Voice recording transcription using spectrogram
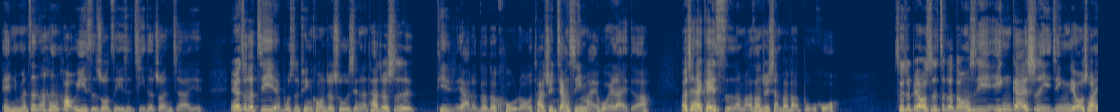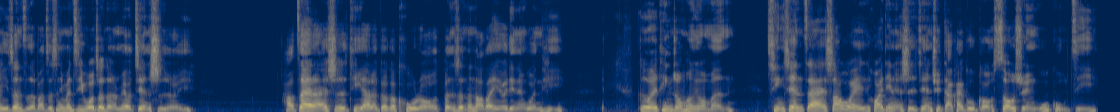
哎、你们真的很好意思说自己是鸡的专家耶？因为这个鸡也不是凭空就出现了，它就是提亚的哥哥库柔他去江西买回来的啊，而且还可以死了，马上去想办法补货，所以就表示这个东西应该是已经流传一阵子了吧？只是你们鸡窝镇的人没有见识而已。好，再来是提亚的哥哥库柔本身的脑袋也有一点点问题。各位听众朋友们，请现在稍微花一点点时间去打开 Google 搜寻乌骨鸡。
